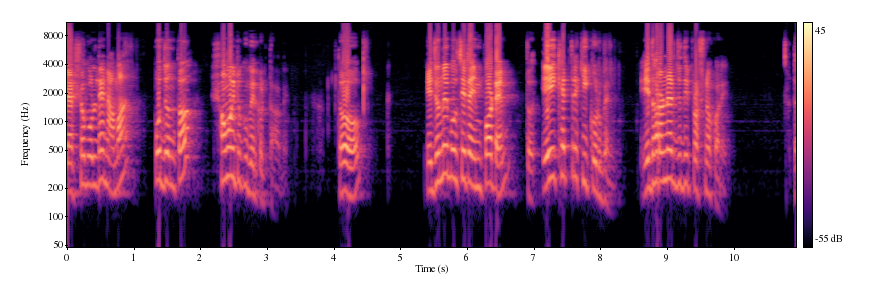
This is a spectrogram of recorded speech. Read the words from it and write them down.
দেড়শো ভোল্টে নামা পর্যন্ত সময়টুকু বের করতে হবে। তো এই জন্যই বলছি এটা ইম্পর্টেন্ট তো এই ক্ষেত্রে কি করবেন? এই ধরনের যদি প্রশ্ন করে, তো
